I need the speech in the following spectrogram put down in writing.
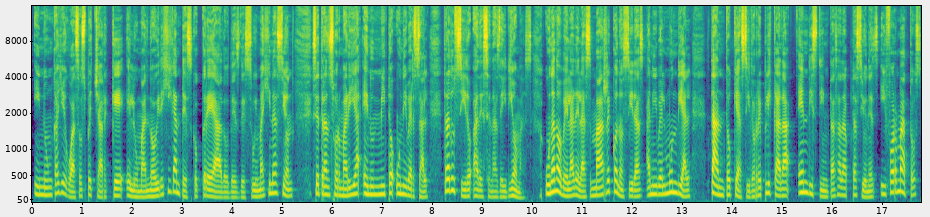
y nunca llegó a sospechar que el humanoide gigantesco creado desde su imaginación se transformaría en un mito universal traducido a decenas de idiomas, una novela de las más reconocidas a nivel mundial, tanto que ha sido replicada en distintas adaptaciones y formatos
